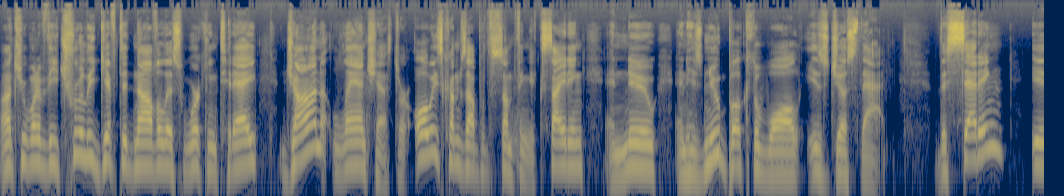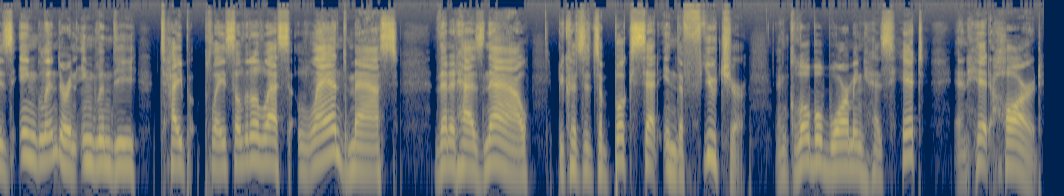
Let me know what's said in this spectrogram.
onto one of the truly gifted novelists working today. John Lanchester always comes up with something exciting and new, and his new book, The Wall, is just that. The setting is England or an Englandy type place, a little less landmass than it has now because it's a book set in the future and global warming has hit and hit hard.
